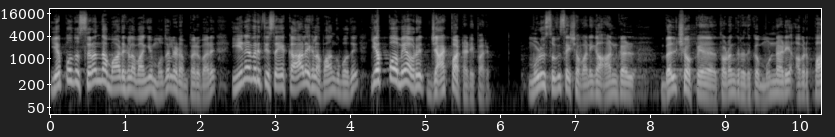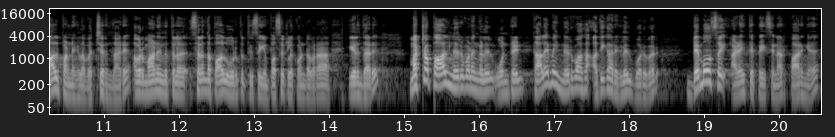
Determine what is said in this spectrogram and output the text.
எப்போதும் சிறந்த மாடுகளை வாங்கி முதலிடம் பெறுவார்? இனவிருத்தி செய்ய காளைகளை வாங்கும்போது எப்போவுமே அவர் ஜாக்பாட் அடிப்பார். முழு சுவிசேஷ வணிக ஆண்கள் பெல் ஷாப்பை தொடங்குறதுக்கு முன்னாடி அவர் பால் பண்ணைகளை வச்சிருந்தாரு. அவர் மாநிலத்தில் சிறந்த பால் உற்பத்தி செய்யும் பசுக்களை கொண்டவராக இருந்தார். மற்ற பால் நிறுவனங்களில் ஒன்றின் தலைமை நிர்வாக அதிகாரிகளில் ஒருவர் டெமோஸை அழைத்து பேசினார். பாருங்க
